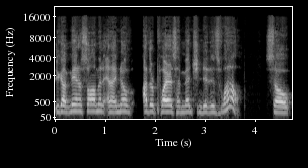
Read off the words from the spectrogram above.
You got Manor Solomon, and I know other players have mentioned it as well. So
